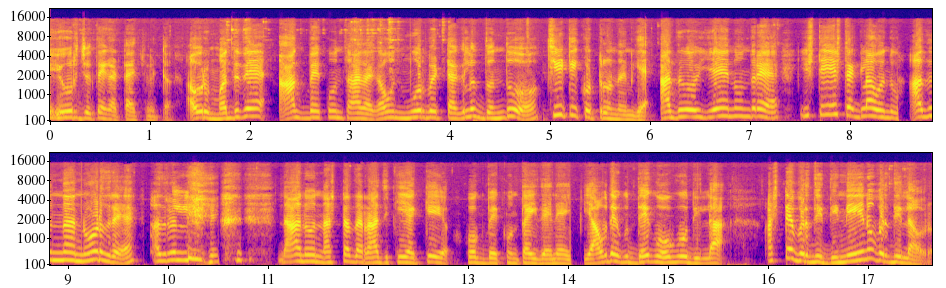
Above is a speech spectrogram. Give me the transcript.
ಇವ್ರ ಜೊತೆಗೆ ಅಟ್ಯಾಚ್ಮೆಂಟ್ ಅವ್ರು ಮದುವೆ ಆಗ್ಬೇಕು ಅಂತ ಆದಾಗ ಒಂದ್ ಮೂರ್ ಬೆಟ್ಟ ಅಗಲದೊಂದು ಚೀಟಿ ಕೊಟ್ರು ನನ್ಗೆ. ಅದು ಏನು ಅಂದ್ರೆ ಇಷ್ಟೇ ಅಗ್ಲ ಒಂದು. ಅದನ್ನ ನೋಡಿದ್ರೆ ಅದರಲ್ಲಿ ನಾನು ನಷ್ಟದ ರಾಜಕೀಯಕ್ಕೆ ಹೋಗ್ಬೇಕು ಅಂತ ಇದ್ದೇನೆ. ಯಾವುದೇ ಹುದ್ದೆಗೆ ಹೋಗುವುದಿಲ್ಲ. ಅಷ್ಟೇ ಬರ್ದಿದ್ದು, ಇನ್ನೇನು ಬರ್ದಿಲ್ಲ ಅವರು.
